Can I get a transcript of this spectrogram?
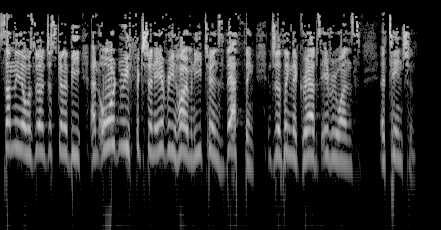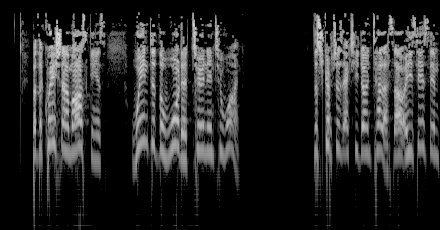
Something that was just going to be an ordinary fixture in every home and he turns that thing into the thing that grabs everyone's attention. But the question I'm asking is, when did the water turn into wine? The scriptures actually don't tell us. So he says to them,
